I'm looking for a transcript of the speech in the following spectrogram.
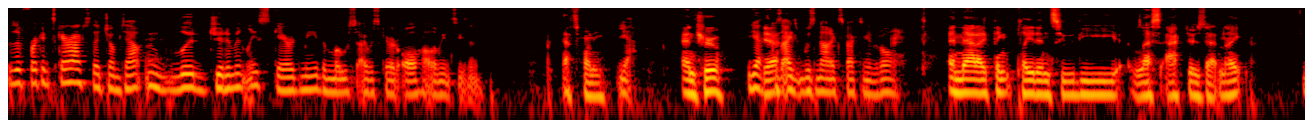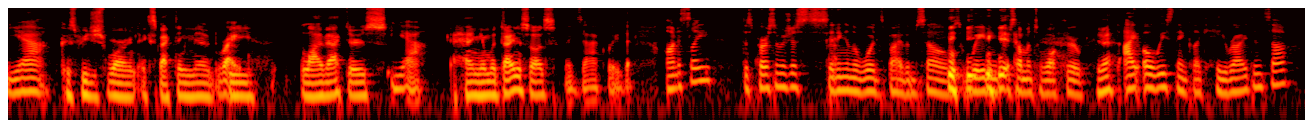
there's a freaking scare actor that jumped out and mm. legitimately scared me the most. I was scared all Halloween season. That's funny Yeah, and true. yeah, because I was not expecting it at all. and that I think played into the less actors that night Yeah, because we just weren't expecting there to Right. be live actors yeah, hanging with dinosaurs. exactly. Th- Honestly, this person was just sitting in the woods by themselves, waiting for someone to walk through. Yeah. I always think like hay rides and stuff.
